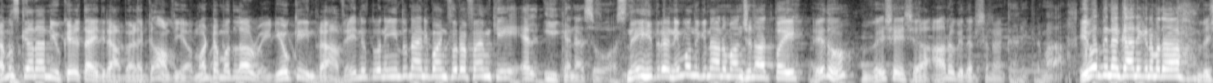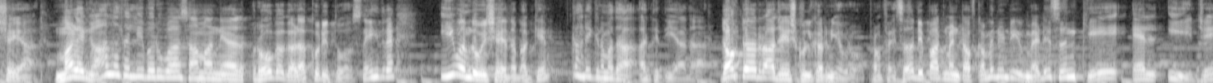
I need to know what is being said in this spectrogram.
ನಮಸ್ಕಾರ, ನೀವು ಕೇಳ್ತಾ ಇದ್ದೀರಾ ಬೆಳಗಾವಿಯ ಮೊಟ್ಟ ಮೊದಲ ರೇಡಿಯೋ ಕೇಂದ್ರ ಧ್ವನಿ ಇಂದು nine point four F M K L E ಕನಸು. ಸ್ನೇಹಿತರೆ ನಿಮ್ಮೊಂದಿಗೆ ನಾನು ಮಂಜುನಾಥ್ ಪೈ, ಇದು ವಿಶೇಷ ಆರೋಗ್ಯ ದರ್ಶನ ಕಾರ್ಯಕ್ರಮ. ಇವತ್ತಿನ ಕಾರ್ಯಕ್ರಮದ ವಿಷಯ, ಮಳೆಗಾಲದಲ್ಲಿ ಬರುವ ಸಾಮಾನ್ಯ ರೋಗಗಳ ಕುರಿತು. ಸ್ನೇಹಿತರೆ, ಈ ಒಂದು ವಿಷಯದ ಬಗ್ಗೆ ಕಾರ್ಯಕ್ರಮದ ಅತಿಥಿಯಾದ ಡಾಕ್ಟರ್ ರಾಜೇಶ್ ಕುಲಕರ್ಣಿ ಅವರು professor department of community medicine KLE E J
